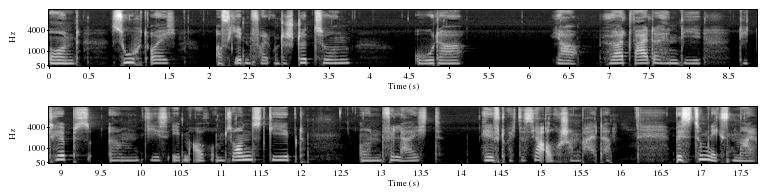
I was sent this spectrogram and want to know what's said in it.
und sucht euch auf jeden Fall Unterstützung oder ja, hört weiterhin die, die Tipps, ähm, die es eben auch umsonst gibt und vielleicht hilft euch das ja auch schon weiter. Bis zum nächsten Mal.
